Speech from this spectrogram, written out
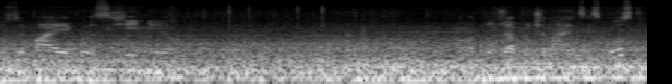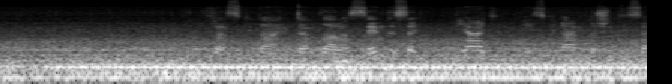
Посипає якусь хімію. От, тут вже починається спуск. Вже скидаємо, йдемо зараз 75 і скидаємо до 60.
